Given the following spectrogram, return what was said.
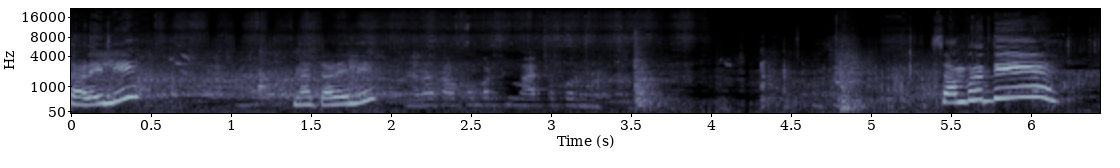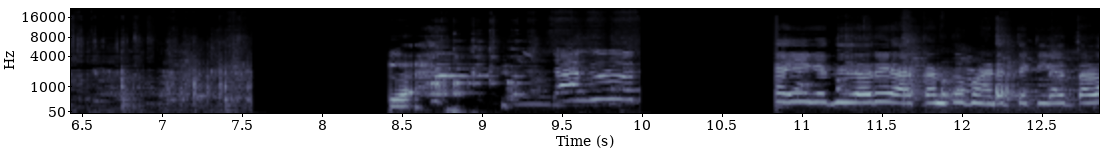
ತಳಿಲಿ? ನಾ ತಳಿಲಿ? ಸಮೃದ್ಧಿ? ಈಗ ಎದ್ದಿದಾವ್ರಿ ಯಾಕಂತೂ ಮಾಡಿ ತಿಕ್ಲಿರ್ತಾಳ.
